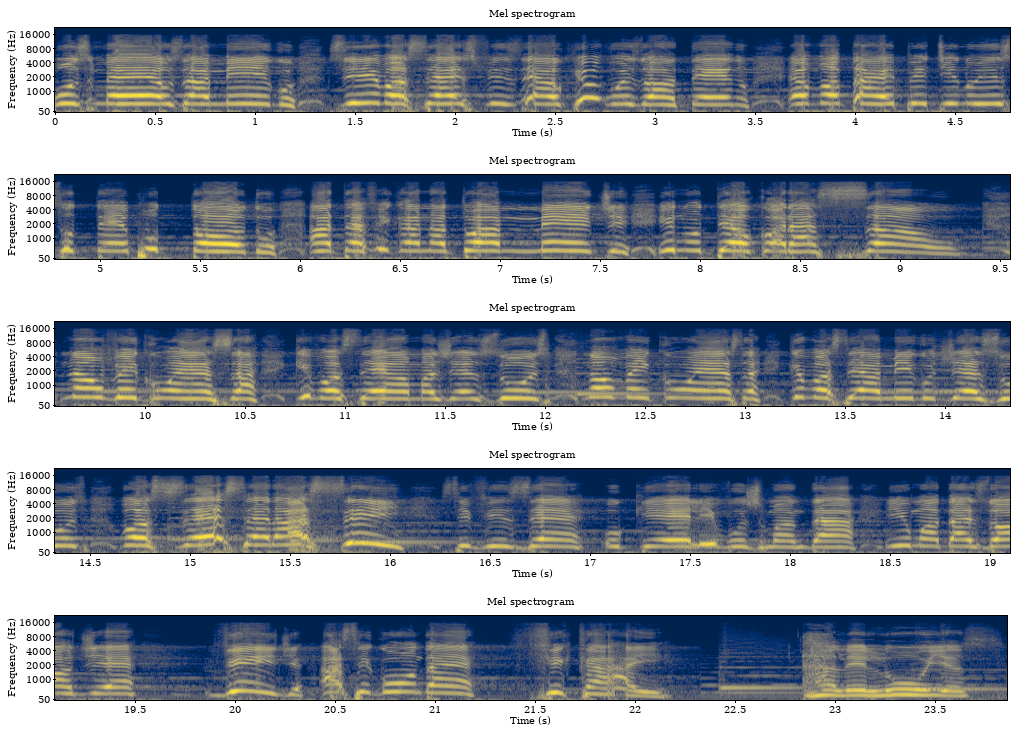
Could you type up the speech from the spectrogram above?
os meus amigos, se vocês fizerem o que eu vos ordeno. Eu vou estar repetindo isso o tempo todo, até ficar na tua mente e no teu coração. Não vem com essa que você ama Jesus, não vem com essa que você é amigo de Jesus. Você será assim, se fizer o que ele vos mandar. E uma das ordens é vinde. A segunda é ficai. Aleluias.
